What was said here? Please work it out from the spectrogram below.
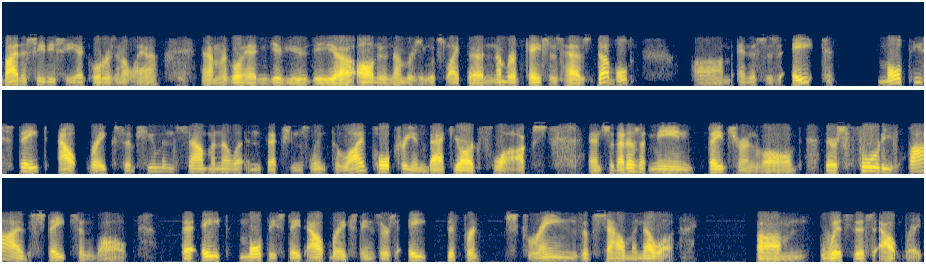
by the CDC headquarters in Atlanta. And I'm going to go ahead and give you the uh, all new numbers. It looks like the number of cases has doubled, um, and this is eight multi state outbreaks of human salmonella infections linked to live poultry and backyard flocks. And so that doesn't mean states are involved. There's 45 states involved. The eight multi state outbreaks means there's eight different strains of salmonella um, with this outbreak.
